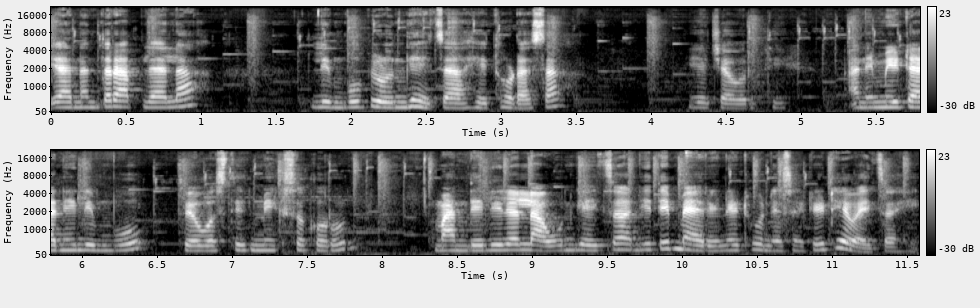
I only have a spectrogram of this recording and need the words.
यानंतर आपल्याला लिंबू पिळून घ्यायचा आहे थोडासा याच्यावरती. आणि मीठ आणि लिंबू व्यवस्थित मिक्स करून मांदेलीला लावून घ्यायचं आणि ते मॅरिनेट होण्यासाठी ठेवायचं आहे.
